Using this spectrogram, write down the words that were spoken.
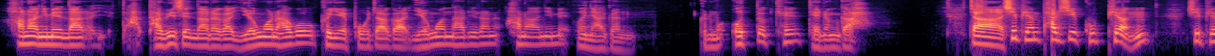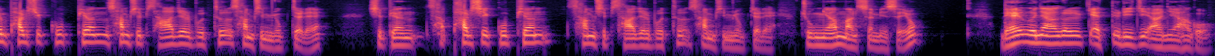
하나님의 나라, 다윗의 나라가 영원하고 그의 보좌가 영원하리라는 하나님의 언약은 그러면 어떻게 되는가? 자, 시편 89편, 시편 89편 34절부터 36절에 시편 89편 34절부터 36절에 중요한 말씀이 있어요. 내 언약을 깨뜨리지 아니하고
